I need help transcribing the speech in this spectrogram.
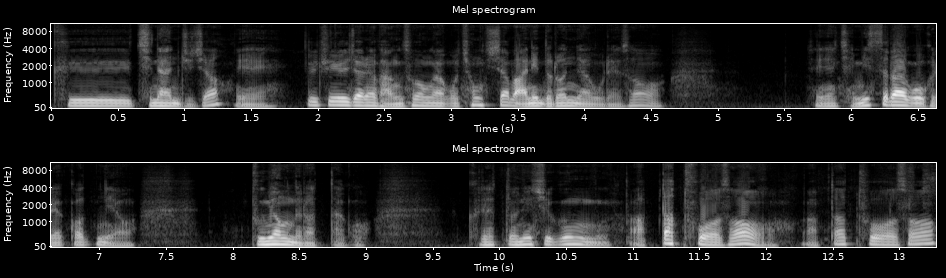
그 지난주죠. 예. 일주일 전에 방송하고 청취자 많이 늘었냐고 그래서 그냥 재밌으라고 그랬거든요. 두 명 늘었다고. 그랬더니 지금 앞다투어서 앞다투어서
